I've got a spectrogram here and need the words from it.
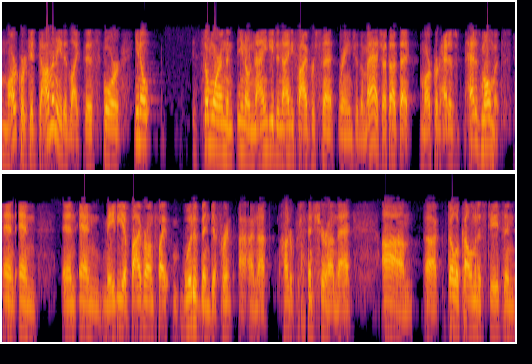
Marquardt get dominated like this for you know somewhere in the you know 90 to 95 percent range of the match. I thought that Marquardt had his had his moments, and and and and maybe a five round fight would have been different. I, I'm not 100 percent sure on that. Um, uh, fellow columnist Jason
